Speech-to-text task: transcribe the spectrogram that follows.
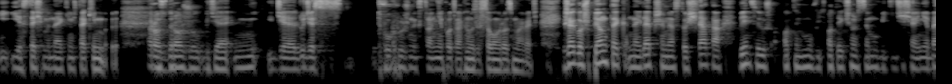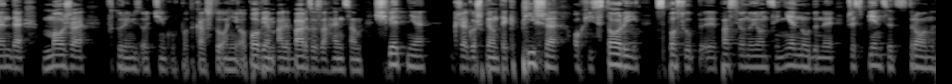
i jesteśmy na jakimś takim rozdrożu, gdzie, gdzie ludzie z dwóch różnych stron nie potrafią ze sobą rozmawiać. Grzegorz Piątek, najlepsze miasto świata. Więcej już o tym mówić, o tej książce mówić dzisiaj nie będę. Może w którymś z odcinków podcastu o niej opowiem, ale bardzo zachęcam. Świetnie Grzegorz Piątek pisze o historii w sposób y, pasjonujący, nienudny. Przez 500 stron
